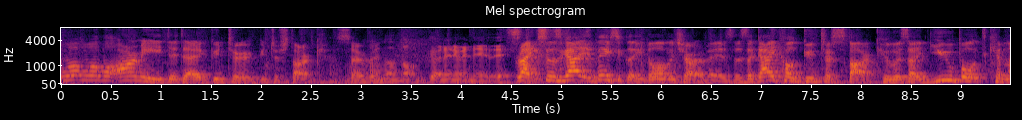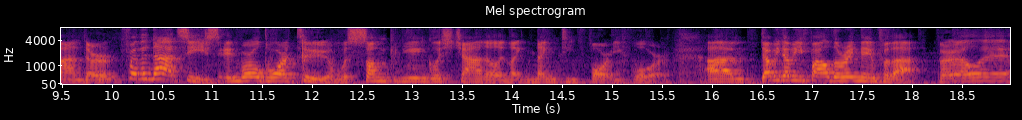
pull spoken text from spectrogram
what, what, what army did uh, Gunther Gunther Stark serve in? I'm not going anywhere near this. Right, so there's a guy, basically, the long and short of it is, there's a guy called Gunther Stark who was a U boat commander for the Nazis in World War II and was sunk in the English Channel in like 1944. Um, WWE filed a ring name for that. For uh,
